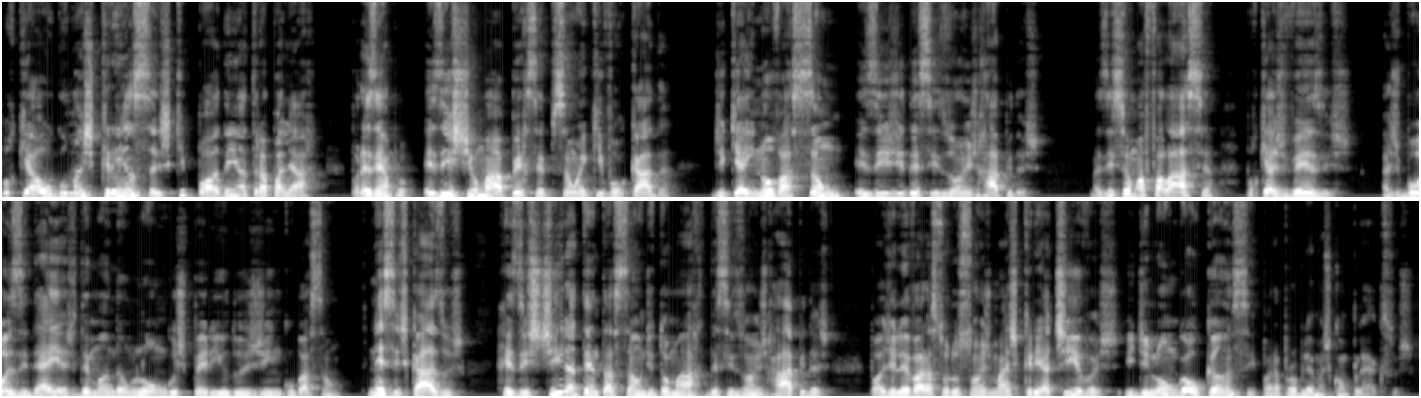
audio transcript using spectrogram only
porque há algumas crenças que podem atrapalhar. Por exemplo, existe uma percepção equivocada de que a inovação exige decisões rápidas. Mas isso é uma falácia, porque às vezes as boas ideias demandam longos períodos de incubação. Nesses casos, resistir à tentação de tomar decisões rápidas pode levar a soluções mais criativas e de longo alcance para problemas complexos.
